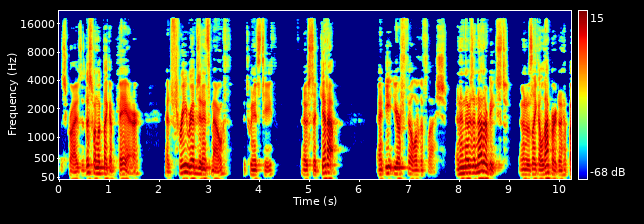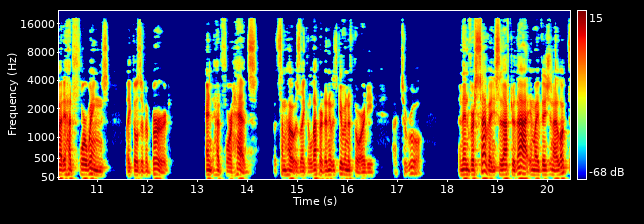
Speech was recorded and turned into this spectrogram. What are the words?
describes. This one looked like a bear. It had three ribs in its mouth, between its teeth. And it was said, Get up and eat your fill of the flesh. And then there was another beast. And it was like a leopard, but it had four wings, like those of a bird. And had four heads. But somehow it was like a leopard, and it was given authority uh, to rule. And then verse 7, he says, After that, in my vision, I looked,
